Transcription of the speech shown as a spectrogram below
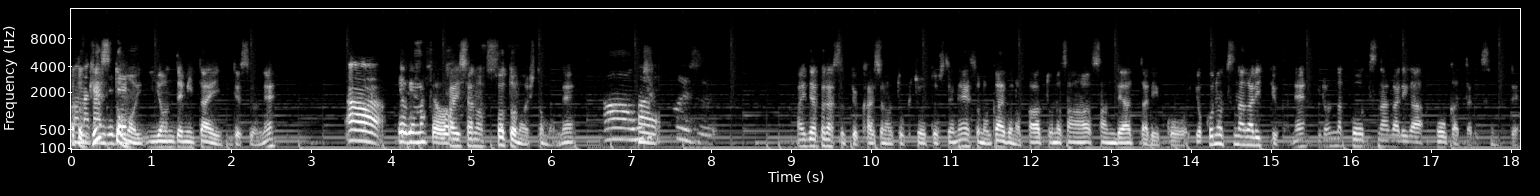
あとゲストも呼んでみたいですよね。ああ、呼びましょう。会社の外の人もね。ああ、面白そうです。アイデアプラスっていう会社の特徴としてね、その外部のパートナーさんであったり、こう横のつながりっていうかね、いろんなこうつながりが多かったりするので、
